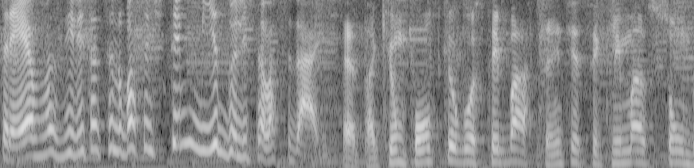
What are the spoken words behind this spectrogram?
trevas e ele tá sendo bastante temido ali pela cidade. É, tá aqui um ponto que eu gostei bastante, esse clima sombrio,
